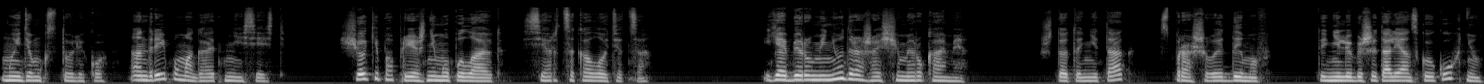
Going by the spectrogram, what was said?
Мы идем к столику. Андрей помогает мне сесть. Щеки по-прежнему пылают, сердце колотится. Я беру меню дрожащими руками. «Что-то не так?» – спрашивает Дымов. «Ты не любишь итальянскую кухню?»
